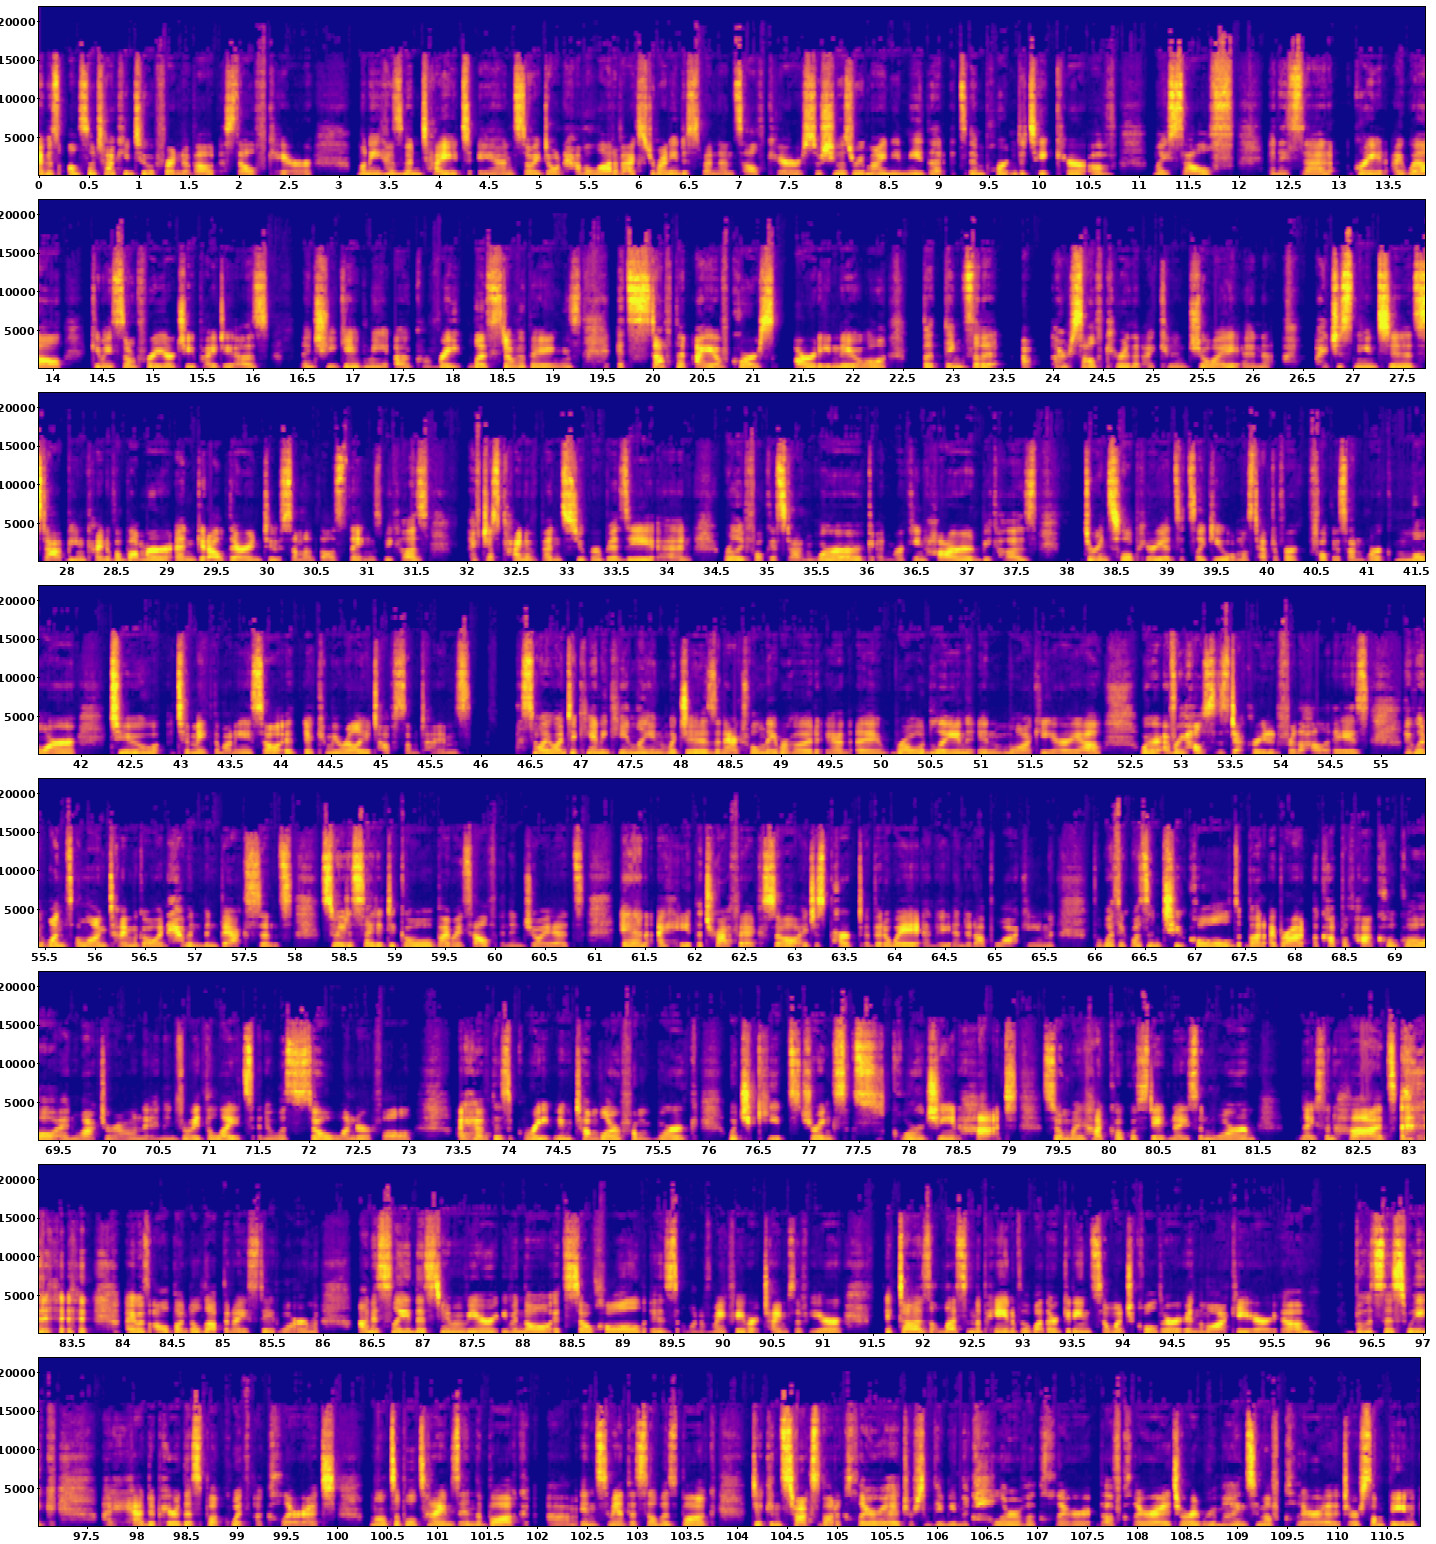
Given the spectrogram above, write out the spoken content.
I was also talking to a friend about self care. Money has been tight, and so I don't have a lot of extra money to spend on self care. So she was reminding me that it's important to take care of myself. And I said, Great, I will. Give me some free or cheap ideas. And she gave me a great list of things. It's stuff that I, of course, already knew, but things that uh, are self care that I can enjoy and I just need to stop being kind of a bummer and get out there and do some of those things because I've just kind of been super busy and really focused on work and working hard because during slow periods it's like you almost have to f- focus on work more to to make the money. So it, it can be really tough sometimes so I went to Candy Cane Lane, which is an actual neighborhood and a road lane in Milwaukee area where every house is decorated for the holidays. I went once a long time ago and haven't been back since. So I decided to go by myself and enjoy it. And I hate the traffic, so I just parked a bit away and I ended up walking. The weather wasn't too cold, but I brought a cup of hot cocoa and walked around and enjoyed the lights and it was so wonderful. I have this great new tumbler from work which keeps drinks scorching hot. So my hot cocoa stayed nice and warm nice and hot. I was all bundled up and I stayed warm. Honestly, this time of year, even though it's so cold, is one of my favorite times of year. It does lessen the pain of the weather getting so much colder in the Milwaukee area booze this week, I had to pair this book with a claret. Multiple times in the book, um, in Samantha Silva's book, Dickens talks about a claret or something being the color of a claret of claret, or it reminds him of claret or something.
